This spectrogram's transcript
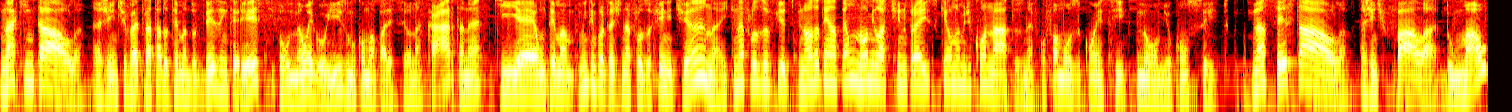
Na quinta aula, a gente vai tratar do tema do desinteresse, ou não egoísmo, como apareceu na carta, né? Que é um tema muito importante na filosofia nietzschiana e que na filosofia de Spinoza tem até um nome latino para isso, que é o nome de conatus, né? Ficou famoso com esse nome, o conceito. Na sexta aula, a gente fala do mal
